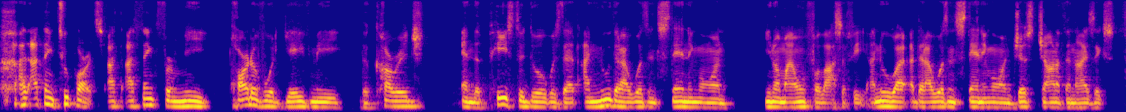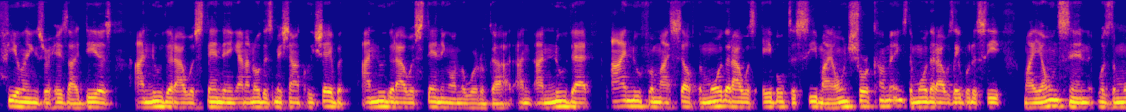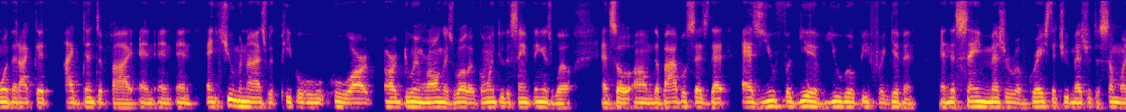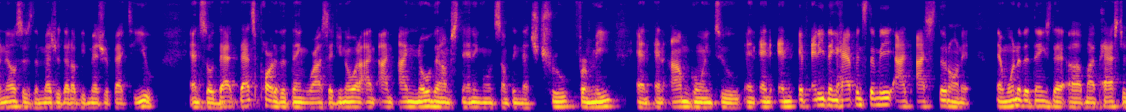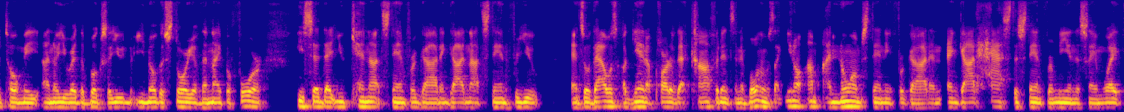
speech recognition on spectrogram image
I, I think two parts. I, I think for me, part of what gave me the courage and the peace to do it was that I knew that I wasn't standing on you know, my own philosophy. I knew what, that I wasn't standing on just Jonathan Isaac's feelings or his ideas. I knew that I was standing, and I know this may sound cliche, but I knew that I was standing on the word of God. I, I knew that I knew for myself, the more that I was able to see my own shortcomings, the more that I was able to see my own sin was the more that I could identify and, and, and, and humanize with people who, who are, are doing wrong as well or going through the same thing as well. And so, um, the Bible says that as you forgive, you will be forgiven. And the same measure of grace that you measure to someone else is the measure that'll be measured back to you. And so that, that's part of the thing where I said, you know what? I, I, I know that I'm standing on something that's true for me and, and I'm going to, and, and, and if anything happens to me, I, I stood on it. And one of the things that, uh, my pastor told me, I know you read the book, so you, you know the story of the night before. He said that you cannot stand for God and God not stand for you. And so that was again a part of that confidence and emboldenment was like, you know, I'm, i know I'm standing for God and, and God has to stand for me in the same way.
